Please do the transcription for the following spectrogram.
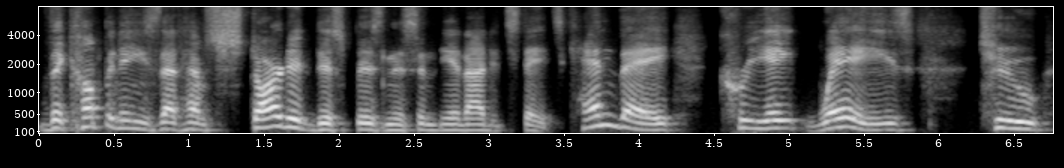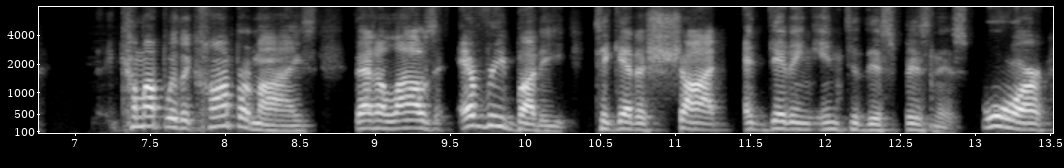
the companies that have started this business in the United States, can they create ways to come up with a compromise that allows everybody to get a shot at getting into this business? Or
